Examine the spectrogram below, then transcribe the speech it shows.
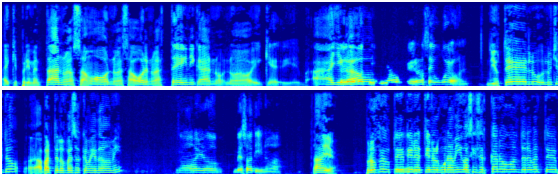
hay que experimentar nuevos amores, nuevos sabores, nuevas técnicas, no, no, y que y ha llegado... Pero, pero no soy hueón. ¿Y usted, Lu- Luchito? Aparte de los besos que me ha dado a mí. No, yo beso a ti nomás. Ah, ya. Profe, ¿usted Sí. tiene, tiene algún amigo así cercano con de repente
